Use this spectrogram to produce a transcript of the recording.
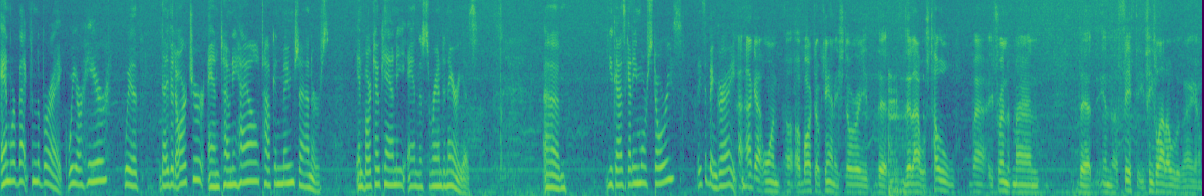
And we're back from the break. We are here with David Archer and Tony Howell talking moonshiners in Bartow County and the surrounding areas. Um, you guys got any more stories? These have been great. I, I got one, uh, a Bartow County story that that I was told by a friend of mine that in the 50s, he's a lot older than I am,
